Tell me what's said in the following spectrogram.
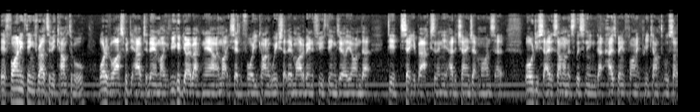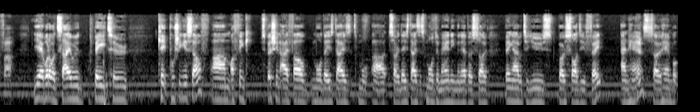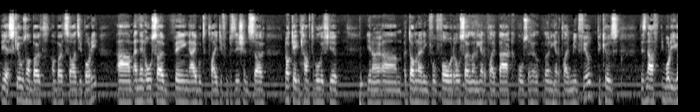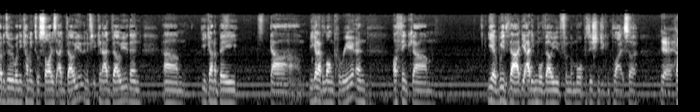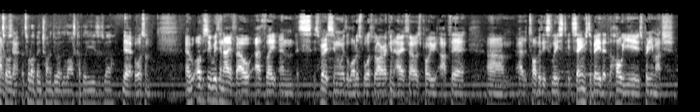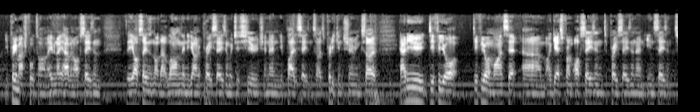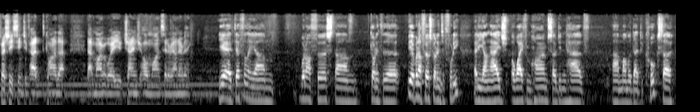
they're finding things relatively comfortable. What advice would you have to them? Like if you could go back now, and like you said before, you kind of wish that there might have been a few things early on that did set you back, so then you had to change that mindset. What would you say to someone that's listening that has been finding it pretty comfortable so far? Yeah, what I would say would be to keep pushing yourself. Um, I think, especially in AFL, more these days, it's more. Uh, sorry, these days it's more demanding than ever. So being able to use both sides of your feet and hands, Yeah. so handball, yeah, skills on both on both sides of your body, um, and then also being able to play different positions. So not getting comfortable if you're, you know, um, a dominating full forward. Also learning how to play back. Also learning how to play midfield because. There's nothing. What you got to do when you're coming to a side is add value, and if you can add value, then um, you're going to be um, you're gonna have a long career, and I think um, yeah, with that you're adding more value from the more positions you can play. So Yeah, that's hundred what that's what I've been trying to do over the last couple of years as well. Yeah, awesome. And obviously, with an AFL athlete, and it's, it's very similar with a lot of sports, but I reckon AFL is probably up there um, at the top of this list. It seems to be that the whole year is pretty much you're pretty much full time, even though you have an off season. The off season's not that long. Then you go into pre-season, which is huge, and then you play the season, so it's pretty consuming. So, how do you differ your differ your mindset, um, I guess, from off season to pre season and in season, especially since you've had kind of that that moment where you've changed your whole mindset around everything. Yeah, definitely. Um, when I first um, got into the yeah, when I first got into footy at a young age, away from home, so didn't have um, mum or dad to cook. So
